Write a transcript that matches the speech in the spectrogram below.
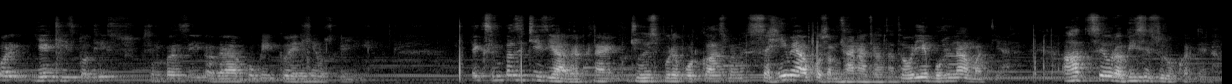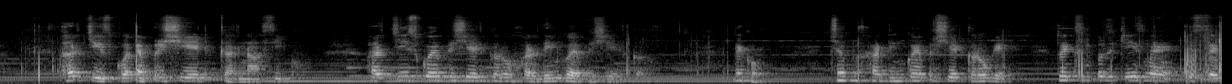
और ये चीज़ तो थी सिंपल सी, अगर आपको कोई क्वेरी है उसके लिए। एक सिंपल सी चीज़ याद रखना है, जो इस पूरे पॉडकास्ट में मैं सही में आपको समझाना चाहता था, और ये भूलना मत यार। आज से और अभी से शुरू कर देना। हर चीज़ को अप्रिशिएट करना सीखो। हर चीज़ को अप्रिशिएट करो, हर दिन को अप्रिशिएट करो। देखो, जब हर दिन को अप्रिशिएट करोगे तो एक सिंपल सी चीज़ मैं इस सेट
